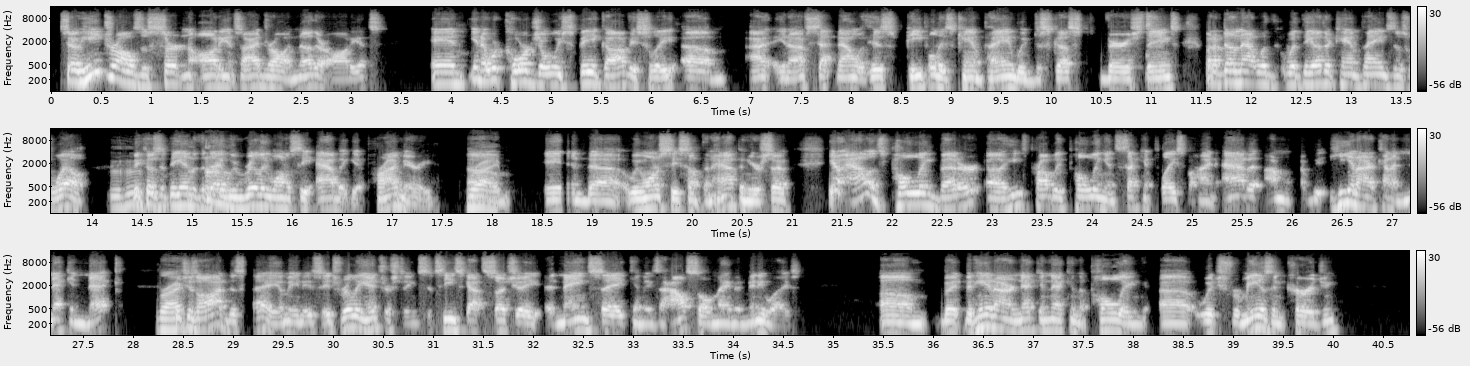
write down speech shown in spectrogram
So he draws a certain audience. I draw another audience, and you know we're cordial. We speak, obviously. Um, I, you know, I've sat down with his people, his campaign. We've discussed various things, but I've done that with with the other campaigns as well. Mm-hmm. Because at the end of the day, we really want to see Abbott get primaried, right? Um, and uh, we want to see something happen here. So, you know, Allen's polling better. Uh, he's probably polling in second place behind Abbott. I'm he and I are kind of neck and neck, right? Which is odd to say. I mean, it's it's really interesting since he's got such a, a namesake and he's a household name in many ways. Um, but but he and I are neck and neck in the polling, uh, which for me is encouraging.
